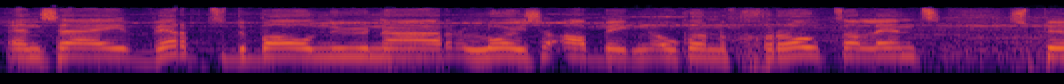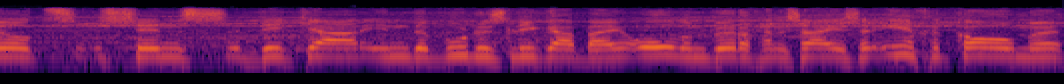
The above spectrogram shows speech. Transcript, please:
En zij werpt de bal nu naar Lois Abbing. Ook een groot talent. Speelt sinds dit jaar in de Bundesliga bij Oldenburg. En zij is er ingekomen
